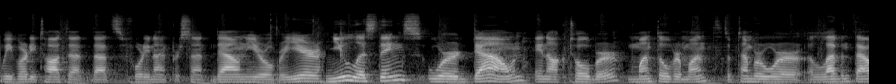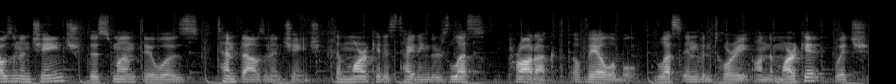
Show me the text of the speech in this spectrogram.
We've already talked that that's 49% down year over year. New listings were down in October, month over month. September were 11,000 and change. This month it was 10,000 and change. The market is tightening. There's less product available, less inventory on the market, which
